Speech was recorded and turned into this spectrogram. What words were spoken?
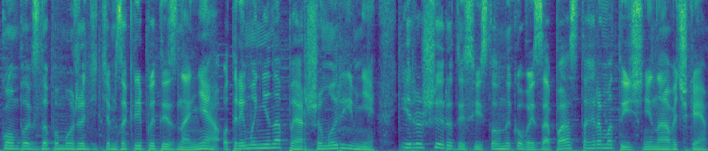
Комплекс допоможе дітям закріпити знання, отримані на першому рівні, і розширити свій словниковий запас та граматичні навички.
